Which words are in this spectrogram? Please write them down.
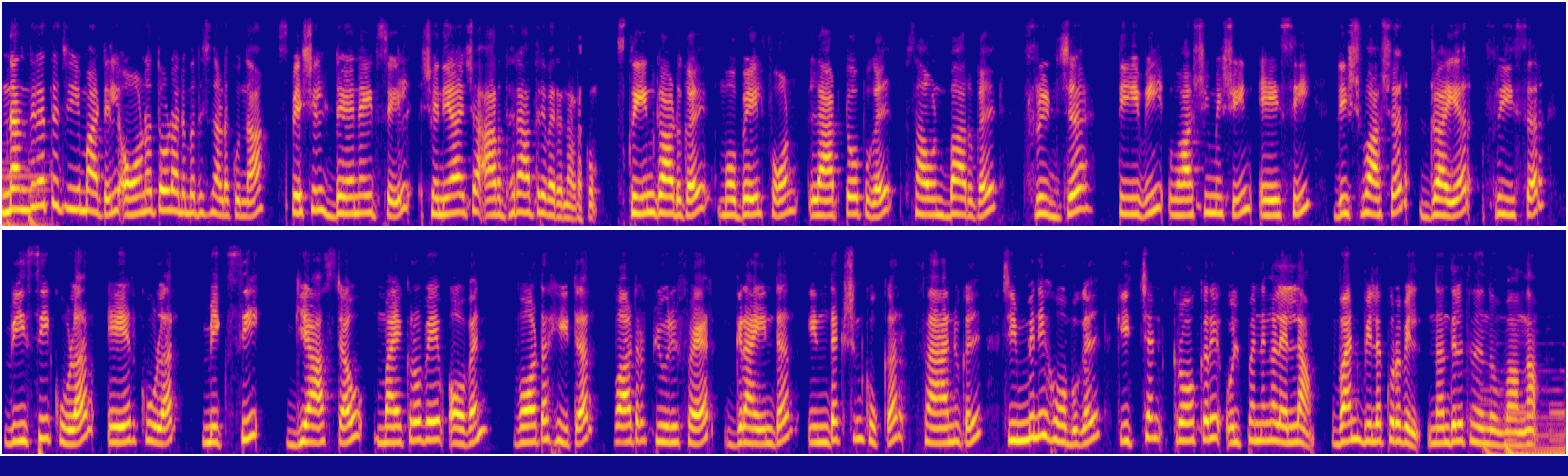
നന്ദിലത്ത് ജിമാർട്ടിൽ ഓണത്തോടനുബന്ധിച്ച് നടക്കുന്ന സ്പെഷ്യൽ ഡേ നൈറ്റ് സെയിൽ ശനിയാഴ്ച അർദ്ധരാത്രി വരെ നടക്കും. സ്ക്രീൻ ഗാർഡുകൾ മൊബൈൽ ഫോൺ ലാപ്ടോപ്പുകൾ സൗണ്ട് ബാറുകൾ fridge T V washing machine A C dishwasher dryer freezer V C cooler air cooler mixie gas stove microwave oven water heater water purifier grinder induction cooker ഫാനുകൾ chimney ഹോബുകൾ kitchen crockery ഉൽപ്പന്നങ്ങളെല്ലാം വൻ വിലക്കുറവിൽ നന്ദിലത്ത് നിന്നും വാങ്ങാം.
